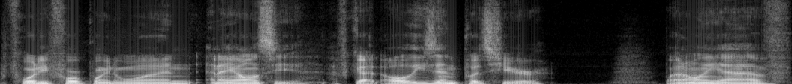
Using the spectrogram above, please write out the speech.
44.1 and I only see I've got all these inputs here but I only have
